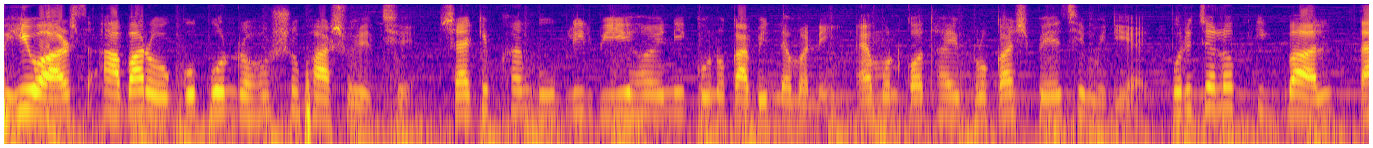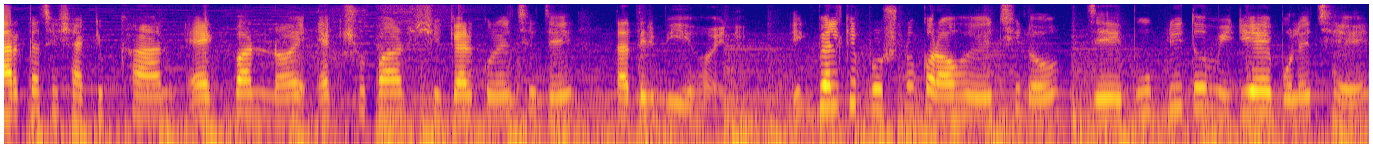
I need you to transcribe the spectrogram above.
ভিউয়ার্স, আবারও গোপন রহস্য ফাঁস হয়েছে। শাকিব খান বুবলির বিয়ে হয়নি, কোনো কাবিননামা নেই। এমন কথাই প্রকাশ পেয়েছে মিডিয়ায়। পরিচালক ইকবাল, তার কাছে শাকিব খান একবার নয়, একশো বার স্বীকার করেছে যে তাদের বিয়ে হয়নি। ইকবালকে প্রশ্ন করা হয়েছিল যে, বুবলি তো মিডিয়ায় বলেছে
